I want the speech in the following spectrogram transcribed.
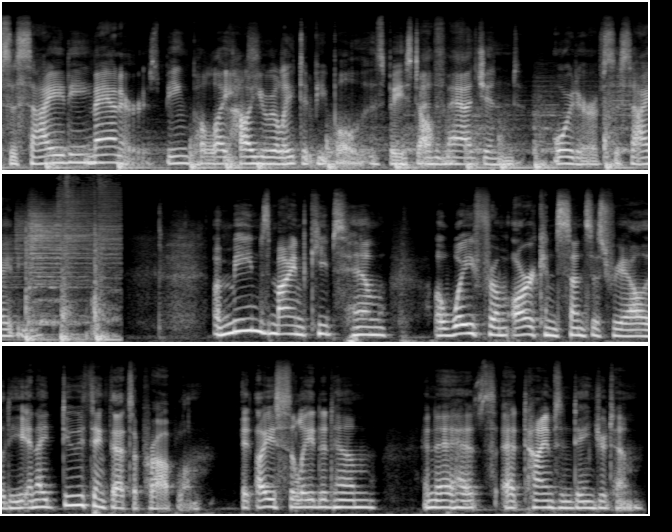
society, manners, being polite, how you relate to people is based on imagined order of society. Amin's mind keeps him away from our consensus reality, and I do think that's a problem. It isolated him, and it has at times endangered him.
